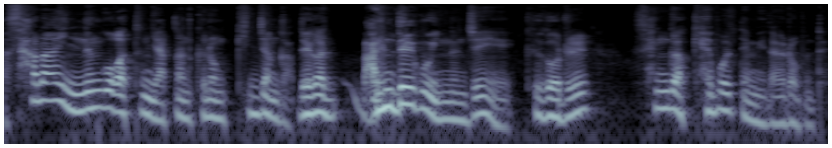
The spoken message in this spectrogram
살아있는 것 같은 약간 그런 긴장감 내가 만들고 있는지 그거를 생각해 볼 때입니다 여러분들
